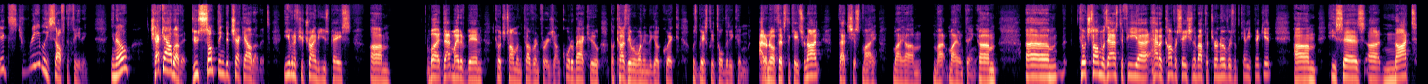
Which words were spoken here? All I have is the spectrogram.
extremely self defeating. You know, check out of it, do something to check out of it, even if you're trying to use pace. Um, but that might have been Coach Tomlin covering for his young quarterback who, because they were wanting to go quick, was basically told that he couldn't. I don't know if that's the case or not. That's just my my um my my own thing. Um um Coach Tom was asked if he uh, had a conversation about the turnovers with Kenny Pickett. Um, he says uh, not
